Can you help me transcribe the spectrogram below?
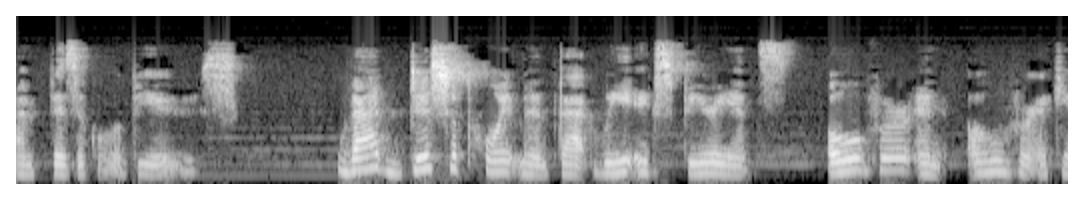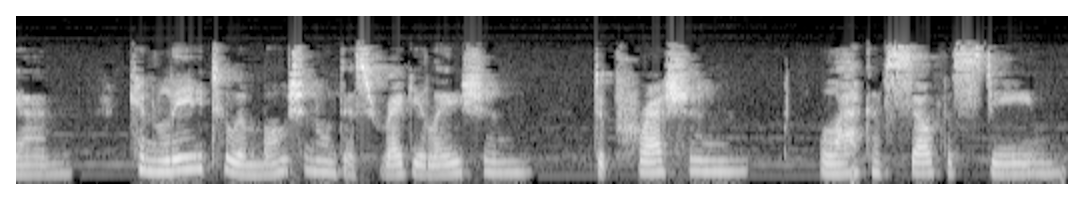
and physical abuse. That disappointment that we experience over and over again can lead to emotional dysregulation, depression, lack of self esteem,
